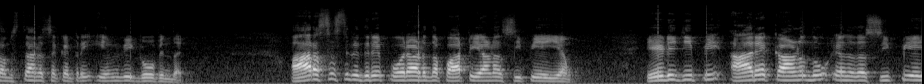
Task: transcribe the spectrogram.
സംസ്ഥാന secretary M V Govindan. R S എസിനെതിരെ പോരാടുന്ന പാർട്ടിയാണ് C P I M. A D G P ആരെ കാണുന്നു എന്നത് സി പി ഐ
